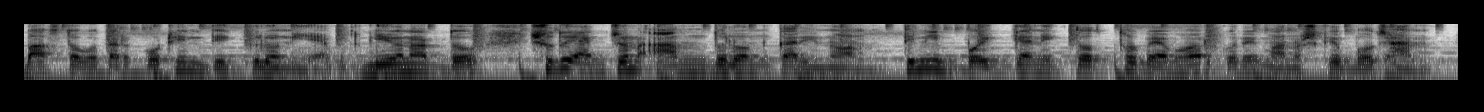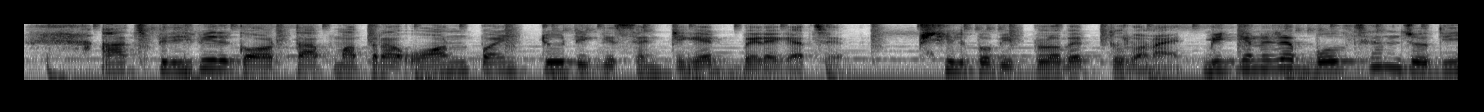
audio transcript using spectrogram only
বাস্তবতার কঠিন দিকগুলো নিয়ে। লিওনার্দো শুধু একজন আন্দোলনকারী নন, তিনি বৈজ্ঞানিক তথ্য ব্যবহার করে মানুষকে বোঝান। আজ পৃথিবীর গড় তাপমাত্রা one point two degree centigrade বেড়ে গেছে। শিল্প বিপ্লবের তুলনায়। বিজ্ঞানীরা বলছেন, যদি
